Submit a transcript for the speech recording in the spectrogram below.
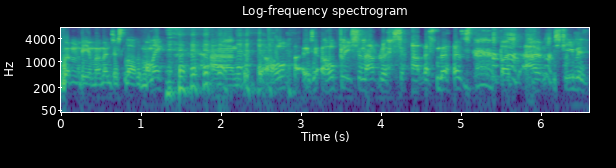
women being women just love money, and hope, hopefully she'll not, she'll not listen to this. But um, she was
